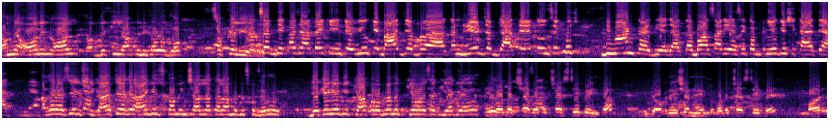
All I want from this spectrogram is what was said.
हमने ऑल इन ऑल अब देखिए यहाँ पे लिखा हुआ जॉब सबके लिए। है अक्सर देखा जाता है कि इंटरव्यू के बाद जब कैंडिडेट जब जाते हैं तो उनसे कुछ डिमांड कर दिया जाता है। बहुत सारी ऐसी कंपनियों की शिकायतें आती हैं। अगर ऐसी शिकायतें अगर आएँगी इसको हम इंशाल्लाह ताला हम लोग उसको ज़रूर देखेंगे कि क्या प्रॉब्लम है क्यों ऐसा किया गया है। बहुत अच्छा बहुत अच्छा स्टेप है इनका। ऑर्गेनाइजेशन है बहुत अच्छा स्टेप है। और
